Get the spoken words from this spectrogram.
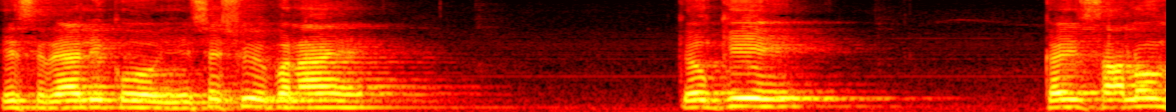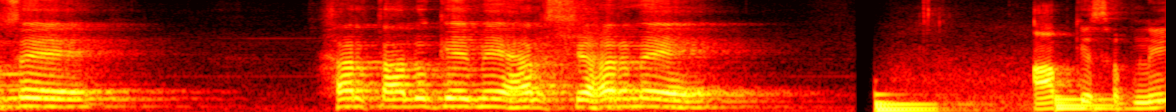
इस रैली को यशस्वी बनाएँ क्योंकि कई सालों से हर तालुके में हर शहर में आपके सपने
